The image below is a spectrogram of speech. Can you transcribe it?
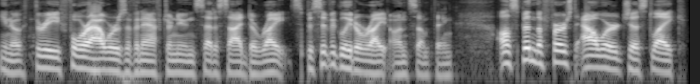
you know three four hours of an afternoon set aside to write specifically to write on something. I'll spend the first hour just like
